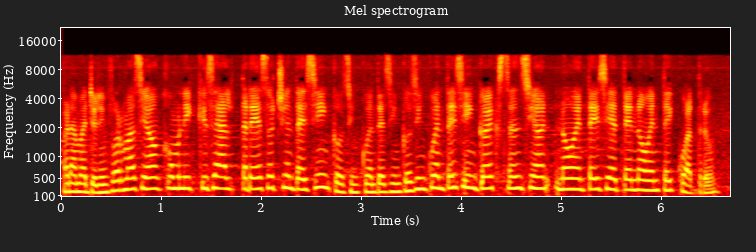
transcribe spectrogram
Para mayor información, comuníquese al 385-5555 extensión 9794.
